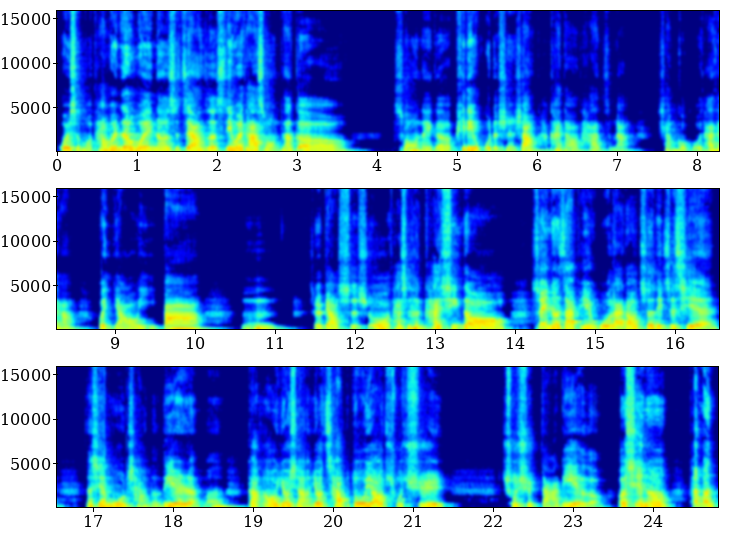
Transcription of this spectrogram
为什么他会认为呢是这样子？是因为他从那个从那个霹雳虎的身上，他看到他怎么样，像狗狗它怎样会摇尾巴，嗯，所以表示说他是很开心的哦。所以呢，在霹雳虎来到这里之前，那些牧场的猎人们。刚好又想又差不多要出去出去打猎了，而且呢，他们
